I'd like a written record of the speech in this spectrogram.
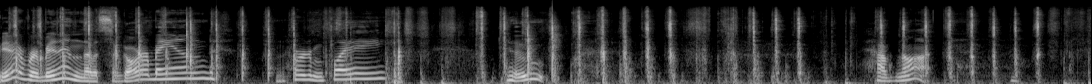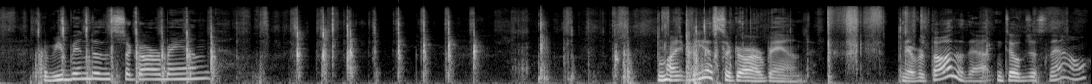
Have you ever been in the cigar band and heard them play? No. Have not. Have you been to the cigar band? Might be a cigar band. Never thought of that until just now.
